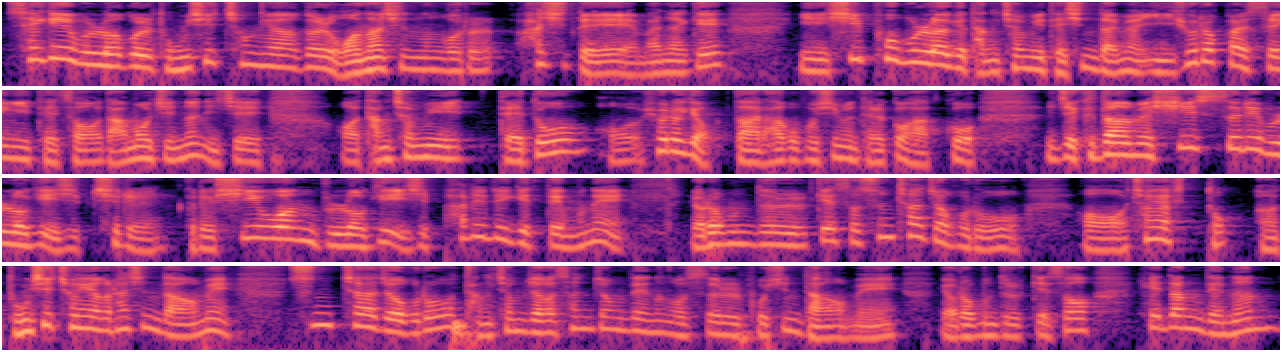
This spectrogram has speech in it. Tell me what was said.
세 개의 블록을 동시 청약을 원하시는 거를 하시되 만약에 이 C4 블록에 당첨이 되신다면 이 효력 발생이 돼서 나머지는 이제 어, 당첨이 돼도 어, 효력이 없다라고 보시면 될 것 같고 이제 그 다음에 C3 블록이 27일 그리고 C1 블록이 28일이기 때문에 여러분들께서 순차적으로 어, 청약 동, 어, 동시 청약을 하신 다음에 순차적으로 당첨자가 선정되는 것을 보신 다음에 여러분들께서 해당되는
